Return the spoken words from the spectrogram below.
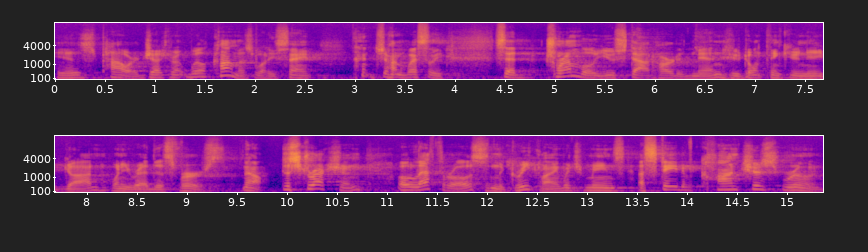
his power. Judgment will come, is what he's saying. John Wesley said, Tremble, you stout hearted men who don't think you need God, when he read this verse. Now, destruction Olethros in the Greek language means a state of conscious ruin.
